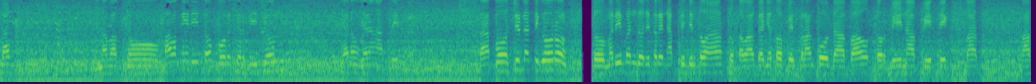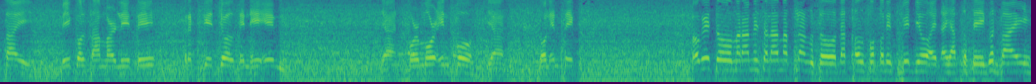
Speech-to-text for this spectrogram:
ba? Tinawag. So, tawag kayo dito for reservation. Yan ang, yan ang active. Tapos, yun lang siguro. So, maliban doon, ito rin active din to ha. So, tawagan nyo to, Petranco, Davao, Torbina, Pitix, Pas, Pasay, Bicol, Samar, Leyte, trip schedule 10 a.m. Yan. For more info, yan. Call and text. Okay, so maraming salamat lang. So that's all for today's video and I have to say goodbye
